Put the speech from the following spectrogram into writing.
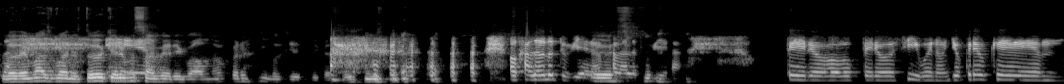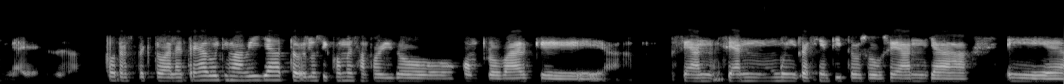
Lo demás, bueno, todos queremos eh, saber igual, ¿no? Pero logística, ojalá lo tuviera, ojalá lo tuviera. Pero, pero sí, bueno, yo creo que em, con respecto a la entrega de Última Villa, todos los e-commerce han podido comprobar que sean, sean muy recientitos o sean ya eh,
